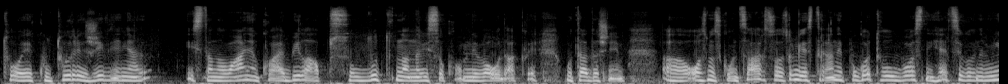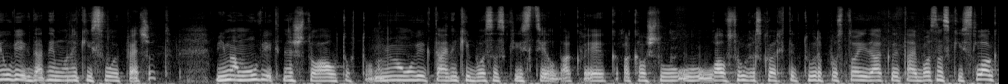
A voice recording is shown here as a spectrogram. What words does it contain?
to je kulture življenja i stanovanja koja je bila apsolutno na visokom nivou, dakle, u tadašnjem Osmanskom carstvu. S druge strane, pogotovo u Bosni i Hercegovini, mi uvijek dadnemo neki svoj pečat mi imamo uvijek nešto autohtono, mi imamo uvijek taj neki bosanski stil, dakle, kao što u, u austro-ugrskoj arhitekturi postoji dakle, taj bosanski slog,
